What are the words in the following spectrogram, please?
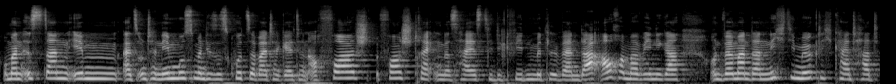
Und man ist dann eben, als Unternehmen muss man dieses Kurzarbeitergeld dann auch vor, vorstrecken. Das heißt, die liquiden Mittel werden da auch immer weniger. Und wenn man dann nicht die Möglichkeit hat,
